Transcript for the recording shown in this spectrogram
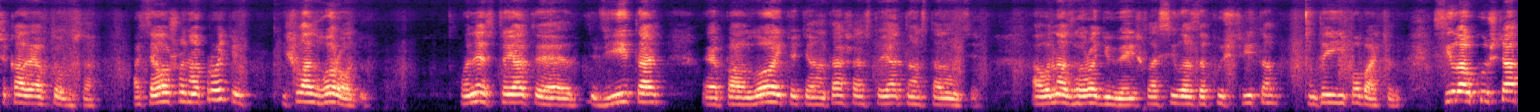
чекали автобуса. А цього, що напротив, йшла з городу. Вони стоять, е, Віта, е, Павло і тетя Наташа стоять на остановці. А вона з городів вийшла, сіла за кущі там, де її побачили. Сіла в кущах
